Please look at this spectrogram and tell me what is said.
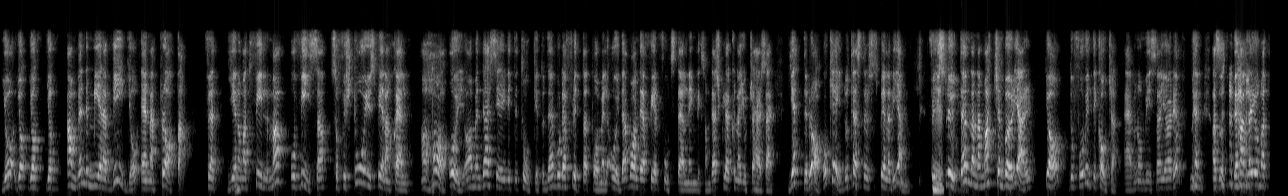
Jag, jag, jag, jag använder mera video än att prata. För att genom att filma och visa så förstår ju spelaren själv. Aha, oj, ja men där ser jag ju lite tokigt och där borde jag flyttat på mig. Eller oj, där valde jag fel fotställning. Liksom. Där skulle jag kunna gjort så här. Så här. Jättebra, okej, okay, då testar vi så spelar vi igen. För mm. i slutändan när matchen börjar ja, då får vi inte coacha, även om vissa gör det. Men alltså, det handlar ju om att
